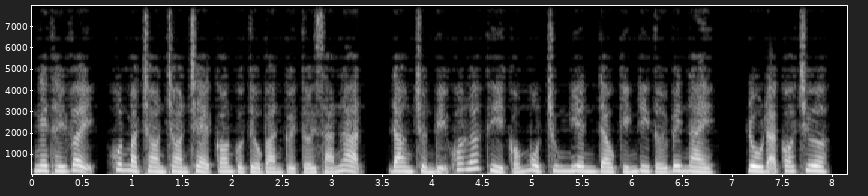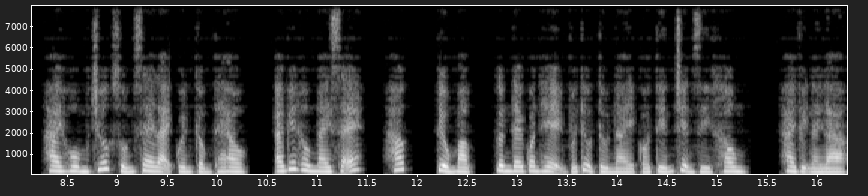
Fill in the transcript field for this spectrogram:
Nghe thấy vậy, khuôn mặt tròn tròn trẻ con của tiểu bàn cười tới sán lạn, đang chuẩn bị khoác lác thì có một trung niên đeo kính đi tới bên này, đồ đã có chưa, hai hôm trước xuống xe lại quên cầm theo, ai biết hôm nay sẽ, hắc, tiểu mặc, gần đây quan hệ với tiểu tử này có tiến triển gì không, hai vị này là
